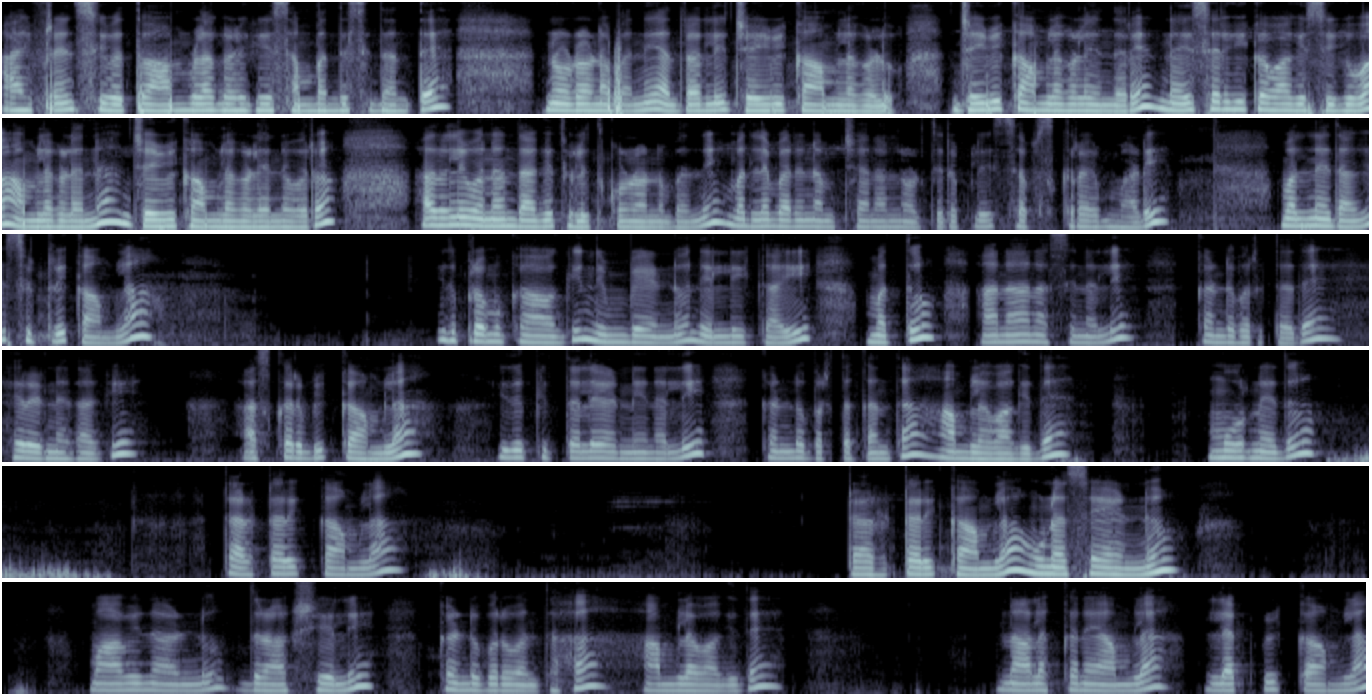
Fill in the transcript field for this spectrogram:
Hi friends, ಇವತ್ತು ಆಮ್ಲಗಳಿಗೆ ಸಂಬಂಧಿಸಿದಂತೆ ನೋಡೋಣ ಬನ್ನಿ. ಅದರಲ್ಲಿ ಜೈವಿಕ ಆಮ್ಲಗಳು. ಜೈವಿಕ ಆಮ್ಲಗಳೆಂದರೆ ನೈಸರ್ಗಿಕವಾಗಿ ಸಿಗುವ ಆಮ್ಲಗಳನ್ನು ಜೈವಿಕ ಆಮ್ಲಗಳೆನ್ನುವರು ಅದರಲ್ಲಿ ಒಂದೊಂದಾಗಿ ತಿಳಿದುಕೊಳ್ಳೋಣ ಬನ್ನಿ. ಮೊದಲನೇ ಬಾರಿ ನಮ್ಮ ಚಾನಲ್ ನೋಡ್ತೀರ, ಪ್ಲೀಸ್ ಸಬ್ಸ್ಕ್ರೈಬ್ ಮಾಡಿ. ಮೊದಲನೇದಾಗಿ ಸಿಟ್ರಿಕ್ ಆಮ್ಲ. ಇದು ಪ್ರಮುಖವಾಗಿ ನಿಂಬೆಹಣ್ಣು, ನೆಲ್ಲಿಕಾಯಿ ಮತ್ತು ಅನಾನಸಿನಲ್ಲಿ ಕಂಡುಬರುತ್ತದೆ. ಎರಡನೇದಾಗಿ ಅಸ್ಕರ್ಬಿಕ್ ಆಮ್ಲ. ಇದು ಕಿತ್ತಲೆ ಹಣ್ಣಿನಲ್ಲಿ ಕಂಡುಬರ್ತಕ್ಕಂಥ ಆಮ್ಲವಾಗಿದೆ. ಮೂರನೇದು, ಟರ್ಟರಿಕ್ ಆಮ್ಲ. ಟರ್ಟರಿಕ್ ಆಮ್ಲ, ಹುಣಸೆ ಹಣ್ಣು, ಮಾವಿನ ಹಣ್ಣು, ದ್ರಾಕ್ಷಿಯಲ್ಲಿ ಕಂಡುಬರುವಂತಹ ಆಮ್ಲವಾಗಿದೆ. ನಾಲ್ಕನೇ ಆಮ್ಲ, ಲ್ಯಾಕ್ಟಿಕ್ ಆಮ್ಲ.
